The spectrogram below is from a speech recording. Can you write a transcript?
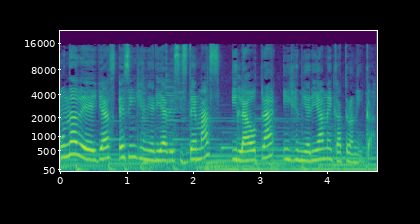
Una de ellas es ingeniería de sistemas y la otra ingeniería mecatrónica.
